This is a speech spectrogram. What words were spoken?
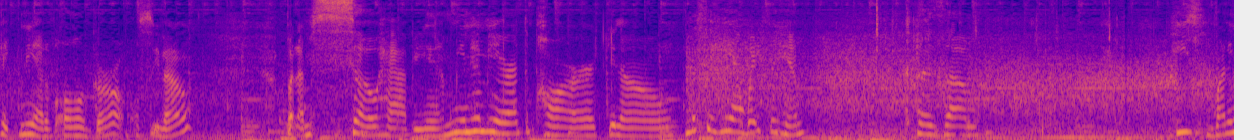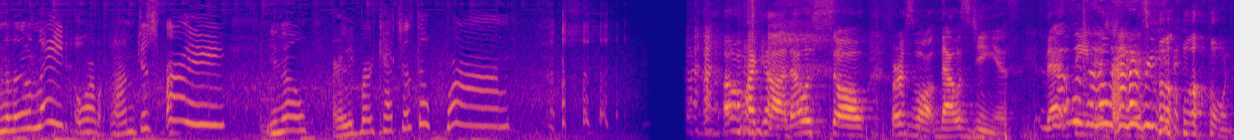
picked me out of all girls, you know. But I'm so happy. I'm meeting him here at the park, you know. I'm gonna sit here and wait for him because um, he's running a little late or I'm just early. You know, early bird catches the worm. oh my god that was so first of all that was genius that, That was scene is alone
